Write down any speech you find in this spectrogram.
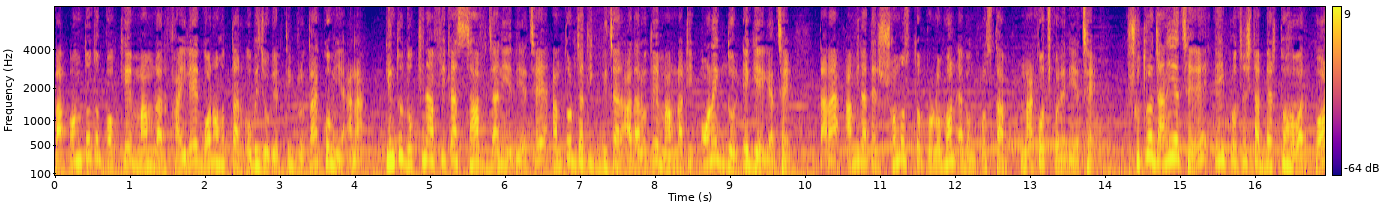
বা অন্তত পক্ষে মামলার ফাইলে গণহত্যার অভিযোগের তীব্রতা কমিয়ে আনা। কিন্তু দক্ষিণ আফ্রিকা সাফ জানিয়ে দিয়েছে, আন্তর্জাতিক বিচার আদালতে মামলাটি অনেক দূর এগিয়ে গেছে। তারা আমিরাতের সমস্ত প্রলোভন এবং প্রস্তাব নাকচ করে দিয়েছে। সূত্র জানিয়েছে, এই প্রচেষ্টা ব্যর্থ হওয়ার পর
